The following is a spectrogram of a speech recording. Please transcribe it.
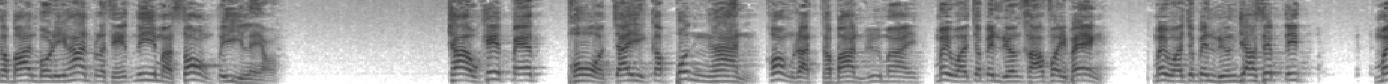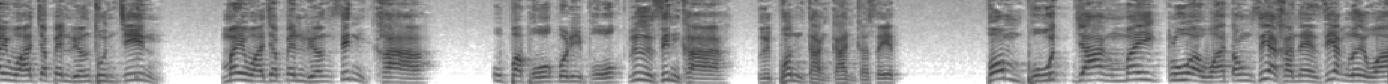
ฐบาลบริหารประเทศนี้มาซ่องปีแล้ว ชาวเขตแปดพอใจกับพ้นงานของรัฐบาลหรือไม่ ไม่ว่าจะเป็นเรื่องขาไฟแพง ไม่ว่าจะเป็นเรื่องยาเสพติด ไม่ว่าจะเป็นเรื่องทุนจีน ไม่ว่าจะเป็นเรื่องสิ้นค้าอุปโภคบริโภคหรือสิ้นค้าพืชพ้นทางการเกษตรผมพูดย่างไม่กลัวว่าต้องเสียคะแนนเสียงเลยว่า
